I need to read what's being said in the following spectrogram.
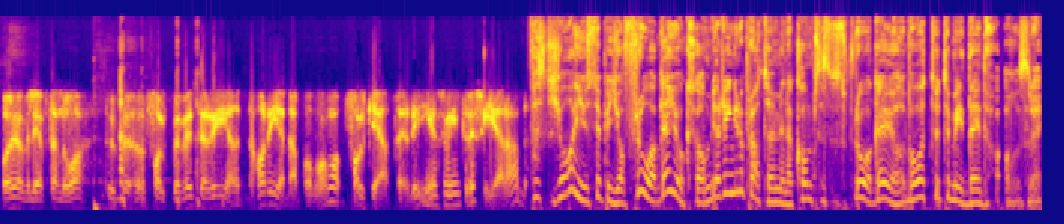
och överlevt ändå. Folk behöver inte reda, ha reda på vad folk äter. Det är ingen som är intresserad. Fast jag är ju super, jag frågar ju också, om jag ringer och pratar med mina kompisar så frågar jag, vad åt du till middag idag? Och sådär.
